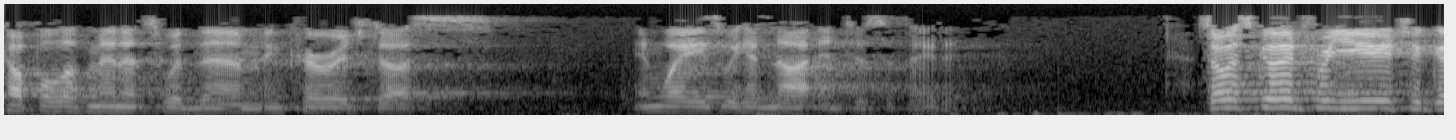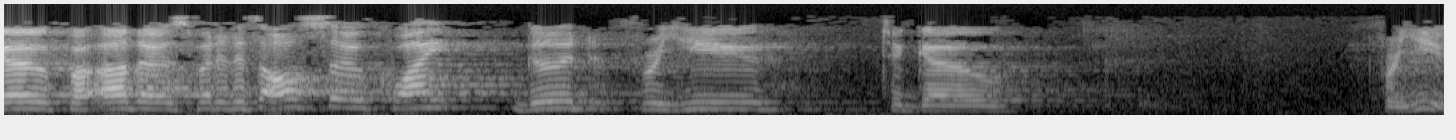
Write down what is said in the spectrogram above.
couple of minutes with them encouraged us in ways we had not anticipated. So it's good for you to go for others, but it is also quite good for you to go for you.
